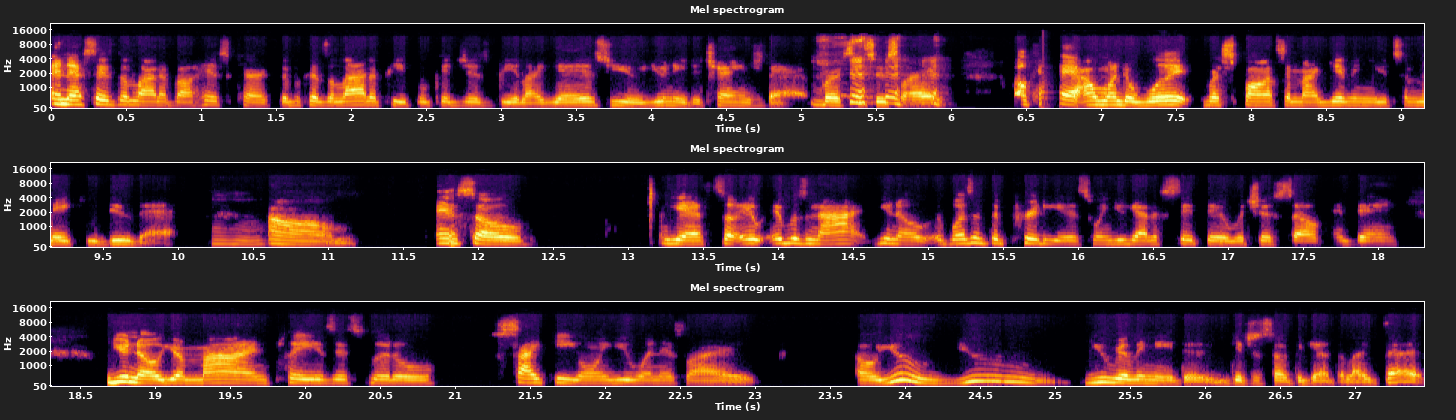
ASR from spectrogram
and that says a lot about his character because a lot of people could just be like yeah it's you. You need to change that. Versus it's like okay i wonder what response am i giving you to make you do that? Mm-hmm. um and so yeah so it, it was not you know it wasn't the prettiest when you got to sit there with yourself and then you know your mind plays this little psyche on you and it's like oh you you you really need to get yourself together like that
